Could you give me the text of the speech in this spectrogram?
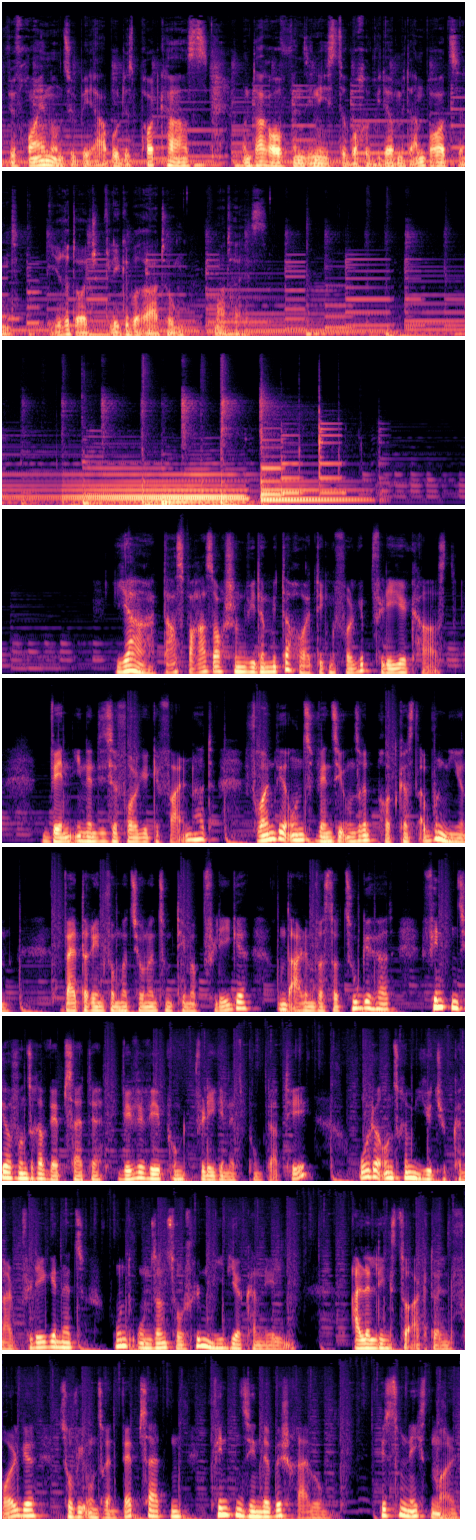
Wir freuen uns über Ihr Abo des Podcasts und darauf, wenn Sie nächste Woche wieder mit an Bord sind. Ihre deutsche Pflegeberatung, Matthais. Ja, das war es auch schon wieder mit der heutigen Folge Pflegecast. Wenn Ihnen diese Folge gefallen hat, freuen wir uns, wenn Sie unseren Podcast abonnieren. Weitere Informationen zum Thema Pflege und allem, was dazugehört, finden Sie auf unserer Webseite www.pflegenetz.at oder unserem YouTube-Kanal Pflegenetz und unseren Social-Media-Kanälen. Alle Links zur aktuellen Folge sowie unseren Webseiten finden Sie in der Beschreibung. Bis zum nächsten Mal.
